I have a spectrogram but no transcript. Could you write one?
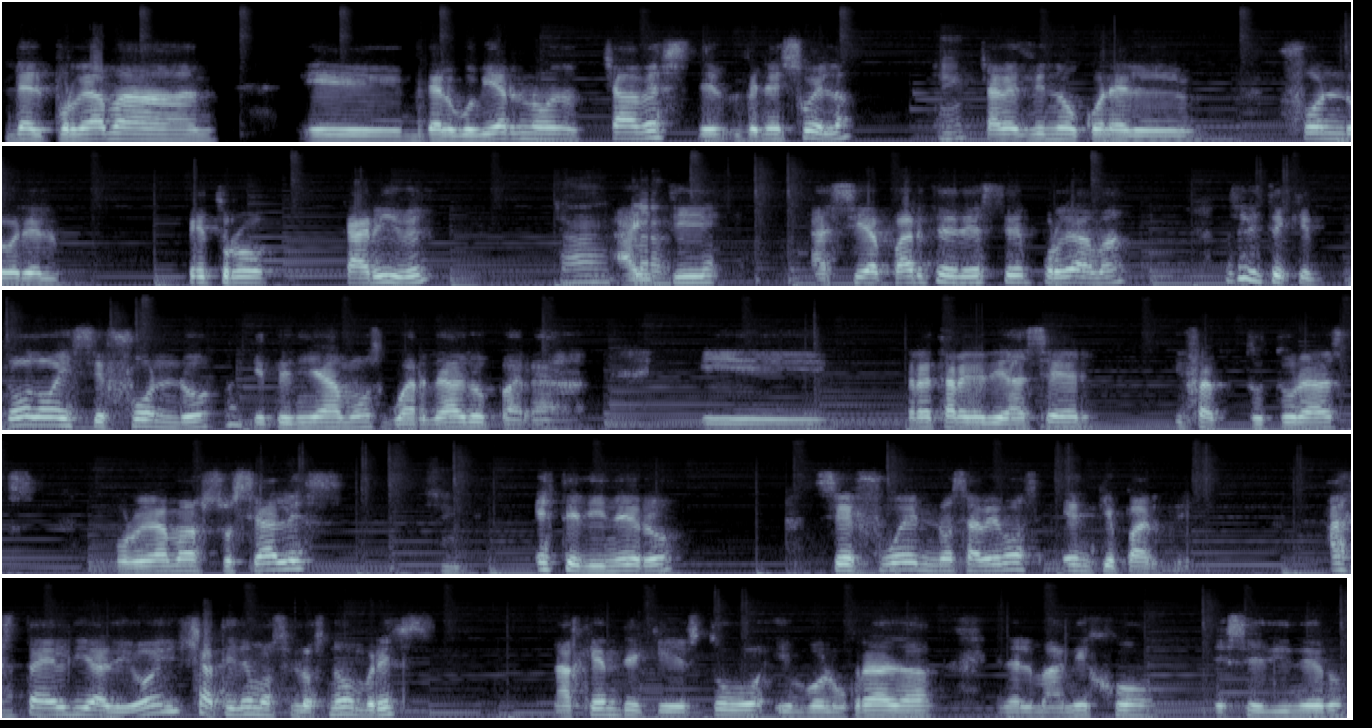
del programa eh, del gobierno Chávez de Venezuela. Chávez vino con el fondo del Petro Caribe. Ah, claro. Haití hacía parte de este programa. Entonces, viste que todo ese fondo que teníamos guardado para eh, tratar de hacer infraestructuras, programas sociales, sí. este dinero se fue, no sabemos en qué parte. Hasta el día de hoy ya tenemos los nombres, la gente que estuvo involucrada en el manejo de ese dinero.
